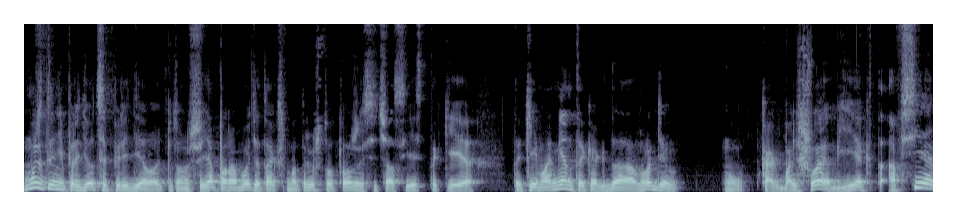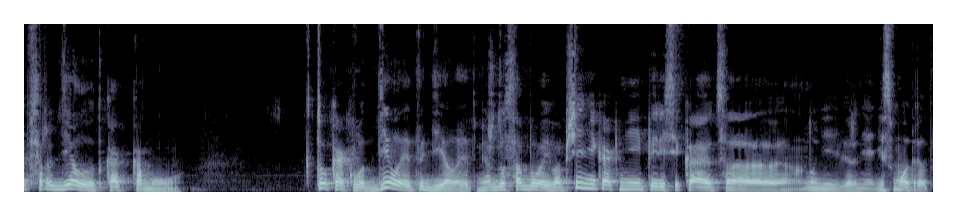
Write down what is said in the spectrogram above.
Может и не придется переделывать, потому что я по работе так смотрю, что тоже сейчас есть такие, такие моменты, когда вроде ну, как большой объект, а все все делают как кому. Кто как вот делает и делает. Между собой вообще никак не пересекаются, ну, не, вернее, не смотрят.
